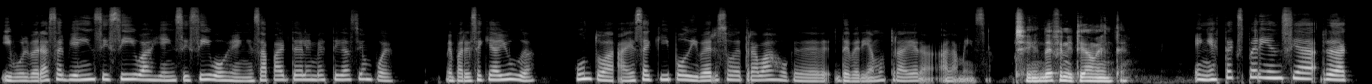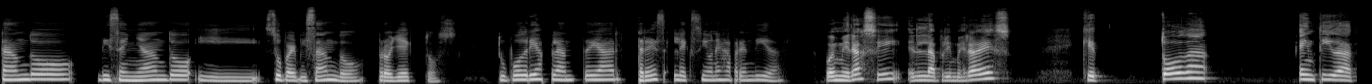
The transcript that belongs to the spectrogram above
y volver a ser bien incisivas y incisivos en esa parte de la investigación, pues me parece que ayuda junto a, ese equipo diverso de trabajo que deberíamos traer a la mesa. Sí, definitivamente. En esta experiencia redactando, diseñando y supervisando proyectos, ¿tú podrías plantear tres lecciones aprendidas? Pues mira, sí, la primera es que toda entidad,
